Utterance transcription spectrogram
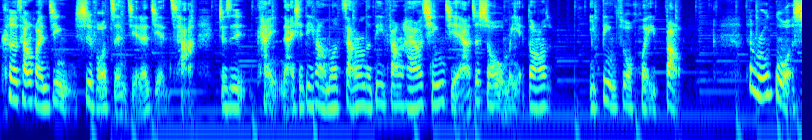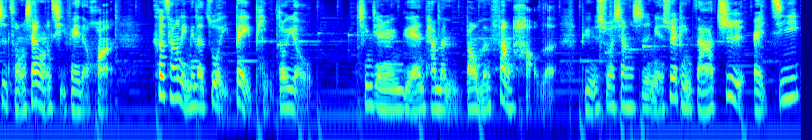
客舱环境是否整洁的检查，就是看哪些地方有没有脏的地方还要清洁啊。这时候我们也都要一并做回报。那如果是从香港起飞的话，客舱里面的座椅备品都有清洁人员他们帮我们放好了，比如说像是免税品、杂志、耳机。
